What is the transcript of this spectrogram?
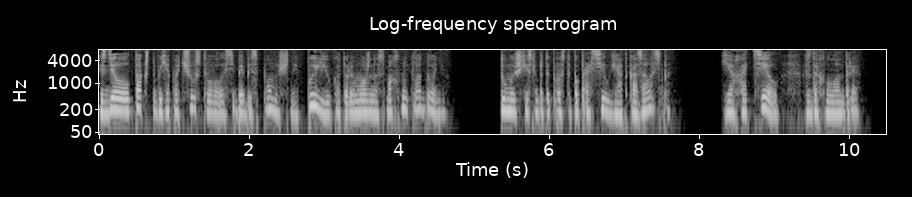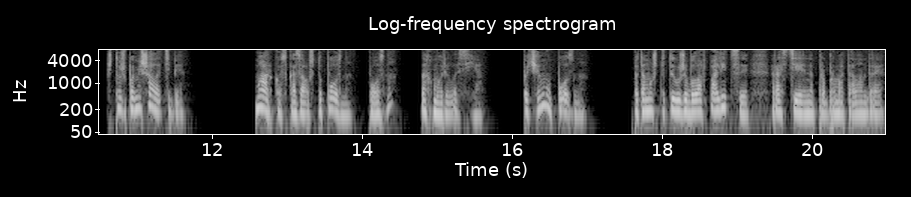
сделал так, чтобы я почувствовала себя беспомощной, пылью, которую можно смахнуть ладонью. Думаешь, если бы ты просто попросил, я отказалась бы? Я хотел, вздохнул Андре. Что же помешало тебе? Марко сказал, что поздно. Поздно? Нахмурилась я. Почему поздно? Потому что ты уже была в полиции, растерянно пробормотал Андре.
